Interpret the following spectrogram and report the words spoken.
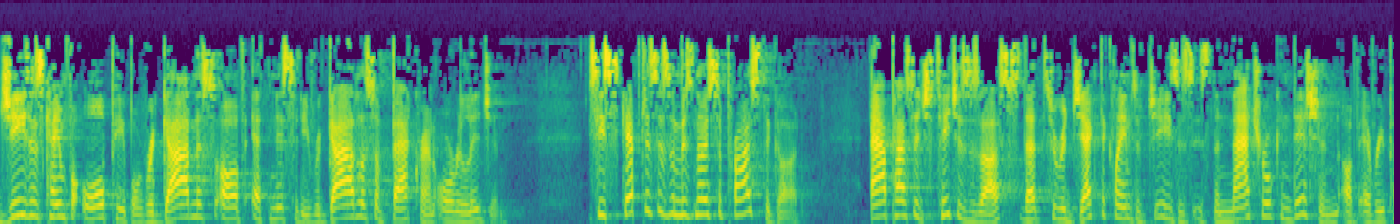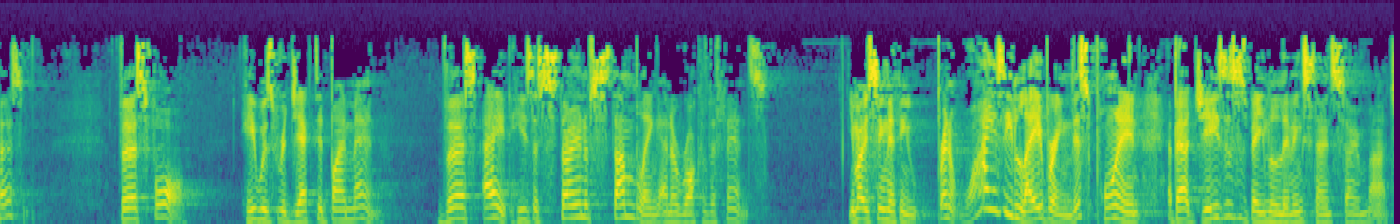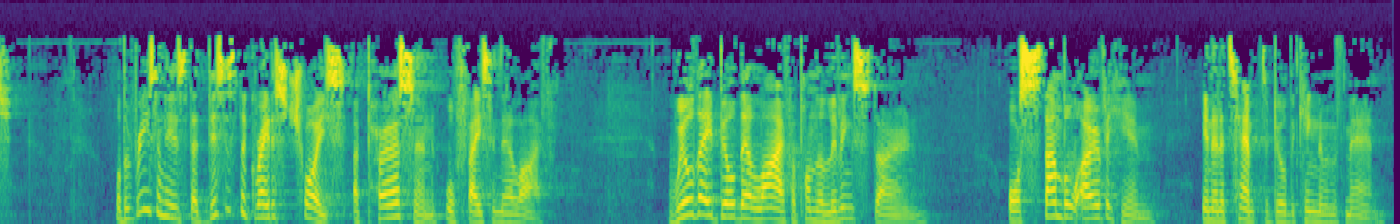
Jesus came for all people, regardless of ethnicity, regardless of background or religion. You see, skepticism is no surprise to God. Our passage teaches us that to reject the claims of Jesus is the natural condition of every person. Verse 4, he was rejected by men. Verse 8, he's a stone of stumbling and a rock of offense. You might be sitting there thinking, Brennan, why is he laboring this point about Jesus as being the living stone so much? Well, the reason is that this is the greatest choice a person will face in their life. Will they build their life upon the living stone or stumble over him in an attempt to build the kingdom of man?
